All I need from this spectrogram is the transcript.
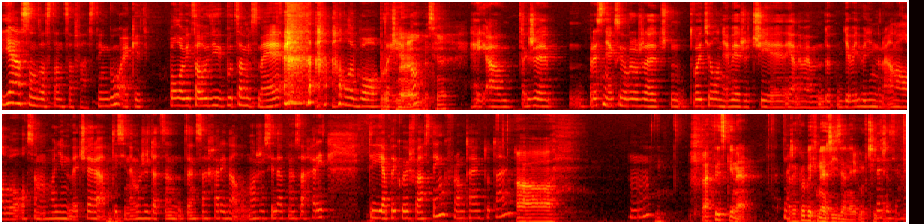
Ja som zastanca fastingu, aj keď polovica ľudí buď sa mi smeje, alebo Proč to je ne, jedno. jasně. Hej, a, takže presne, jak si hovoril, že tvoje telo nevie, že či je, ja neviem, do- 9 hodín ráno alebo 8 hodín večer a ty si nemôžeš dať ten, ten sacharid, alebo môžeš si dať ten sacharid. Ty aplikuješ fasting from time to time? A prakticky ne. Řekl bych neřízený, určitě. Neřízený.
